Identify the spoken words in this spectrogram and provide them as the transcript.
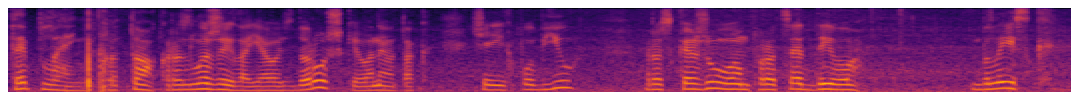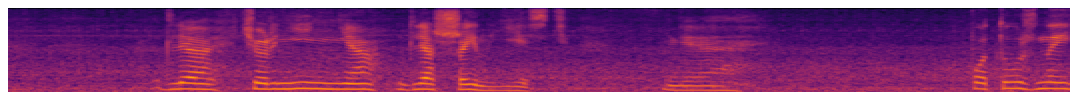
тепленько. Так, розложила я ось дорожки, вони отак ще їх поб'ю. Розкажу вам про це диво. Блиск для чорніння для шин є. Е, Потужний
